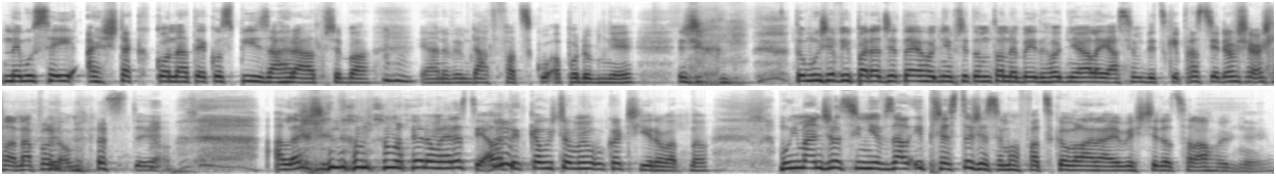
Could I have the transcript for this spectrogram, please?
nemusí až tak konat, jako spíš zahrát třeba, mm-hmm. já nevím, dát facku a podobně. Že to může vypadat, že to je hodně, přitom to nebyt hodně, ale já jsem vždycky prostě do všeho šla naplno. Prostě, jo. Ale tam to bylo jenom herectví, ale teďka už to umím ukočírovat. No. Můj manžel si mě vzal i přesto, že jsem ho fackovala na jeviště docela hodně. Jo.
